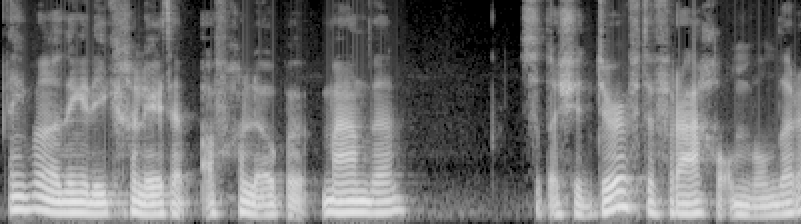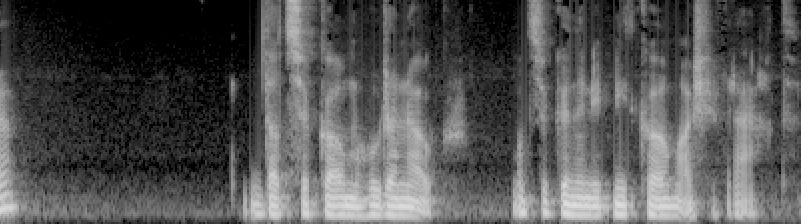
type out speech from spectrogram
een van de dingen die ik geleerd heb afgelopen maanden, is dat als je durft te vragen om wonderen, dat ze komen hoe dan ook. Want ze kunnen niet niet komen als je vraagt.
